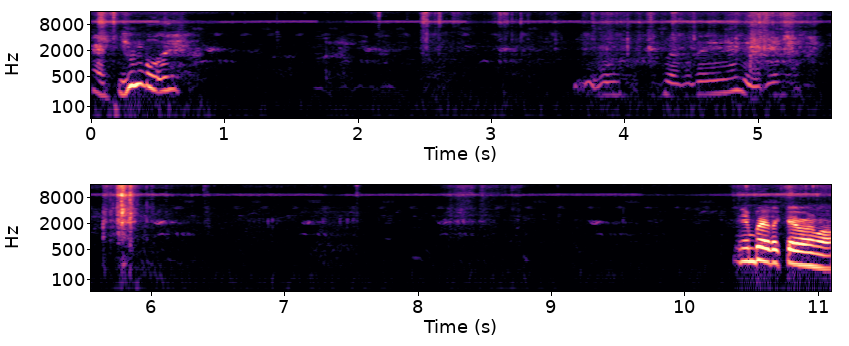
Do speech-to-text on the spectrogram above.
കയ്യും പോയി അയ്യോ, വെറുതെ കയറിയതാ. ഇനി ഇടയ്ക്ക വേണോ?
